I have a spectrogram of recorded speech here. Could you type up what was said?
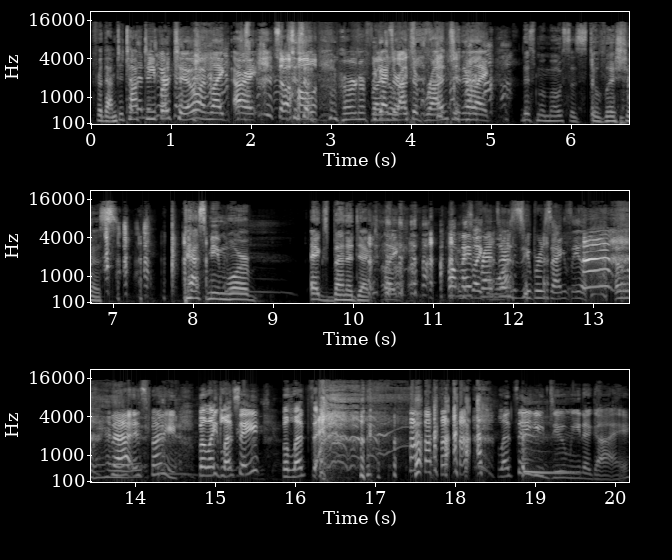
for them to talk them deeper it. too. I'm like, all right. so all her and her You friends guys are are like, out to brunch and they're like, this mimosa's delicious. Pass me more eggs Benedict. Like, all my like, friends what? are super sexy. Like, oh, hey. that is funny. But like, let's say, but let's let's say you do meet a guy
